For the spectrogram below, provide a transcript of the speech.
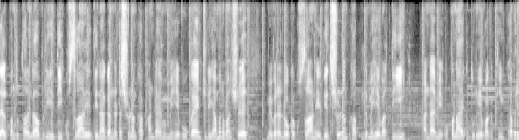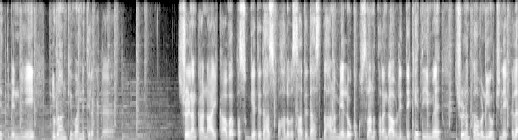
දැල්පඳු තරංගාවලියේදී කුස්ලානය දිනාගන්නට ශ්‍රී ලංකා කණ්ඩායම මෙහෙ වූ කයංචලි අමරවංශ මෙවර ලෝක කුස්ලානයේදීත් ශ්‍රී ලංකා පිළ මෙහෙවද්දී කණ්ඩායමේ උපනායක දුරේ වගකින් පැවරී තිබෙන්නේ දුලාංගි වන්න තිලකට. ශ්‍රී ලංකා නායිකාව පසුගිය දෙදහස් පහළව සහ දෙදහස් දහනමය ලෝක කුස්ලාන තරංගාවලි දෙකේදීම ශ්‍රී ලංකාව නියෝජනය කළ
